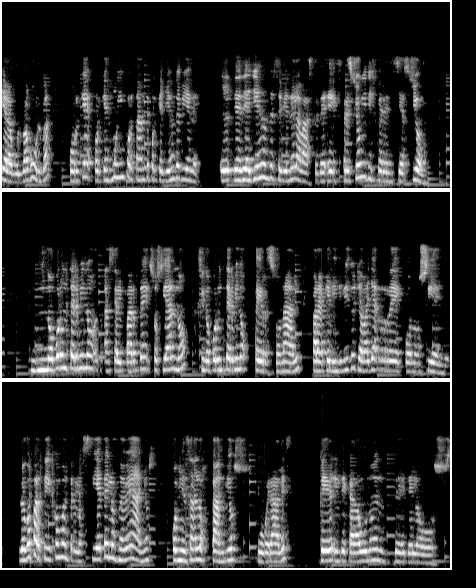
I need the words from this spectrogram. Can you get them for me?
y a la vulva vulva. ¿Por qué? Porque es muy importante porque allí es donde viene, desde allí es donde se viene la base de expresión y diferenciación. No por un término hacia el parte social, no, sino por un término personal para que el individuo ya vaya reconociendo. Luego a partir como entre los 7 y los 9 años comienzan los cambios puberales de, cada uno de, los,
